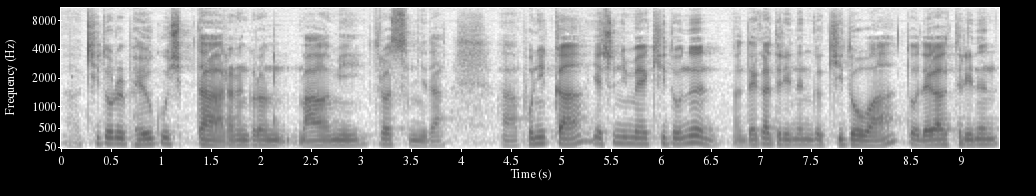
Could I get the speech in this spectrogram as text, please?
아, 기도를 배우고 싶다라는 그런 마음이 들었습니다. 아, 보니까 예수님의 기도는 내가 드리는 그 기도와 또 내가 드리는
